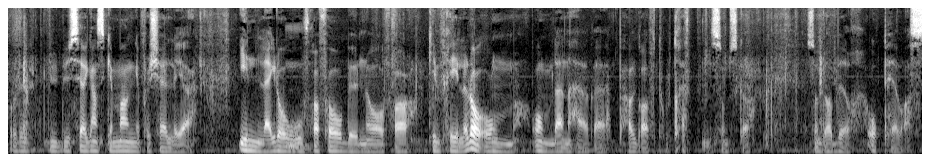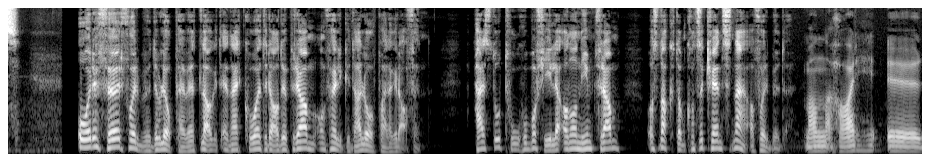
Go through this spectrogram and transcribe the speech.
Og du, du, du ser ganske mange forskjellige innlegg, da, fra forbundet og fra Kim Friele om, om denne her uh, paragraf 213 som, skal, som da bør oppheves. Året før forbudet ble opphevet, laget NRK et radioprogram om følgende av lovparagrafen. Her sto to homofile anonymt fram og snakket om konsekvensene av forbudet. Man har uh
